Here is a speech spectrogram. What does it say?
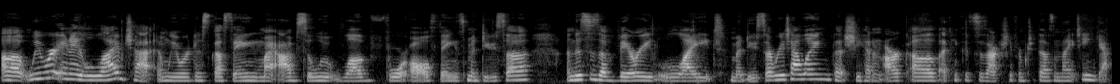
Uh, we were in a live chat and we were discussing my absolute love for all things Medusa. And this is a very light Medusa retelling that she had an arc of. I think this is actually from 2019. Yeah, it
